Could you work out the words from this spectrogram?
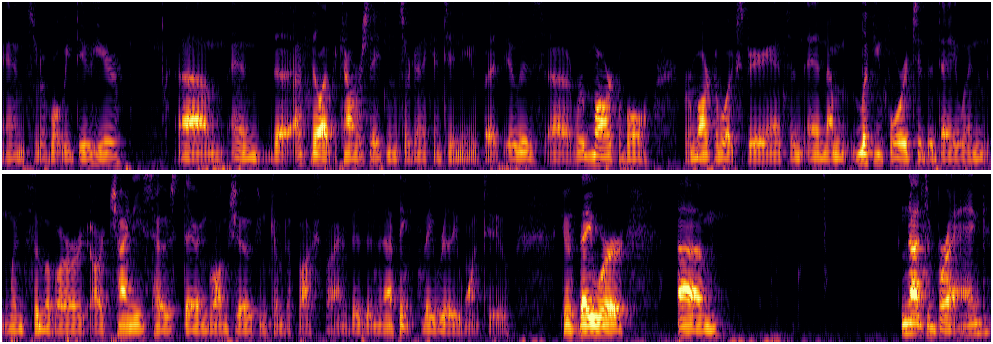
and sort of what we do here. Um, and the, I feel like the conversations are going to continue, but it was a remarkable remarkable experience. And, and I'm looking forward to the day when, when some of our, our Chinese hosts there in Guangzhou can come to Foxfire and visit. And I think they really want to because they were, um, not to brag,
